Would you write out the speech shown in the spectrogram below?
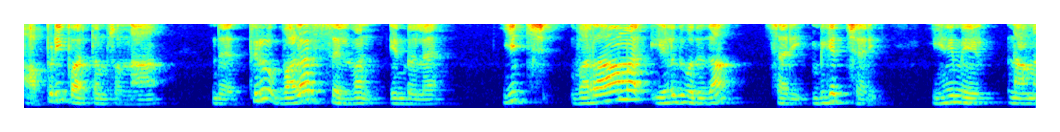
அப்படி பார்த்தோம் சொன்னால் இந்த திரு வளர் செல்வன் என்பதில் இச் வராமல் எழுதுவது தான் சரி. மிகச்சரி இனிமேல் நாம்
